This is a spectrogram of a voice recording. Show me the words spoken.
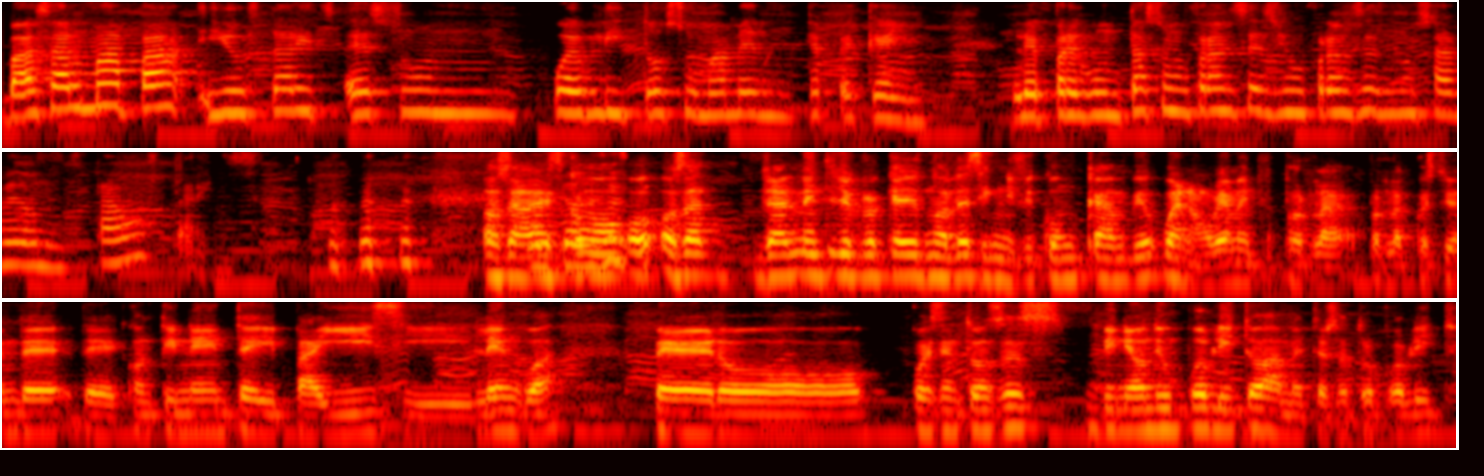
vas al mapa y Ustaritz es un pueblito sumamente pequeño. Le preguntas a un francés y un francés no sabe dónde está Ustaritz. O sea, es como, o, sea, realmente yo creo que a ellos no les significó un cambio, bueno, obviamente por la, por la cuestión de, continente y país y lengua, pero pues entonces vinieron de un pueblito a meterse a otro pueblito.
